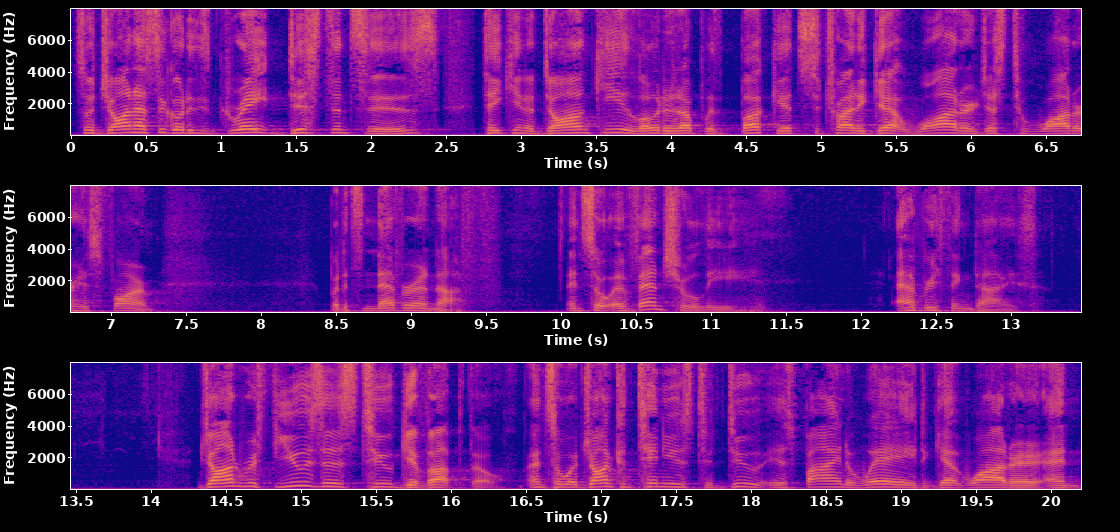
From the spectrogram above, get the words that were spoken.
So John has to go to these great distances taking a donkey loaded up with buckets to try to get water just to water his farm. But it's never enough. And so eventually, everything dies. John refuses to give up, though. And so, what John continues to do is find a way to get water. And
